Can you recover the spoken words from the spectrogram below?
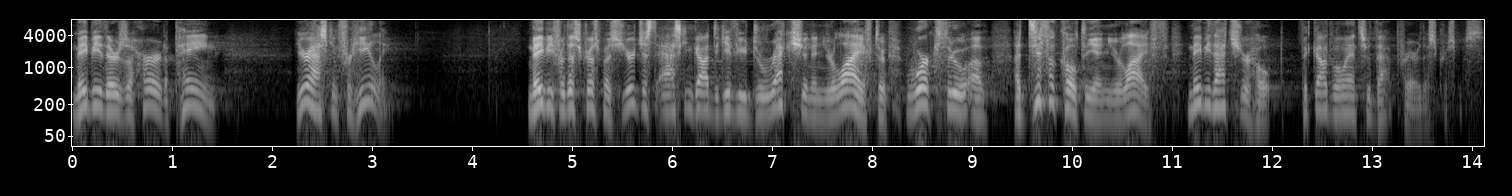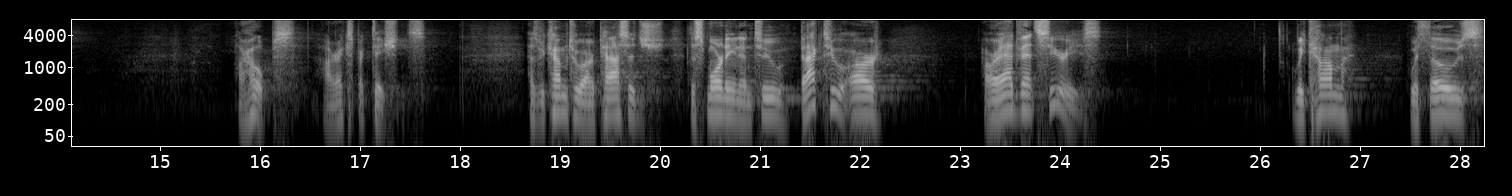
Maybe there's a hurt, a pain. You're asking for healing. Maybe for this Christmas, you're just asking God to give you direction in your life, to work through a, a, difficulty in your life. Maybe that's your hope, that God will answer that prayer this Christmas. Our hopes, our expectations. As we come to our passage this morning and to back to our, our Advent series, we come with those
